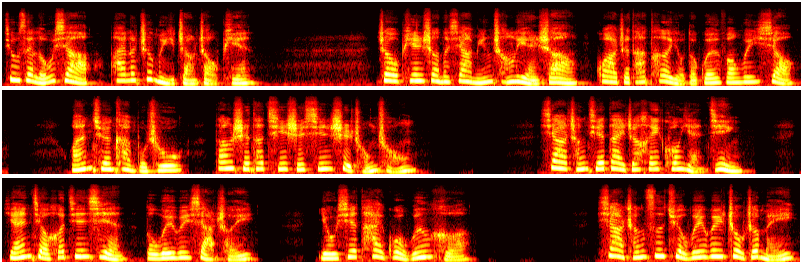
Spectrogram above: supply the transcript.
就在楼下拍了这么一张照片。照片上的夏明成脸上挂着他特有的官方微笑，完全看不出当时他其实心事重重。夏承杰戴着黑框眼镜，眼角和肩线都微微下垂，有些太过温和。夏承思却微微皱着眉。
